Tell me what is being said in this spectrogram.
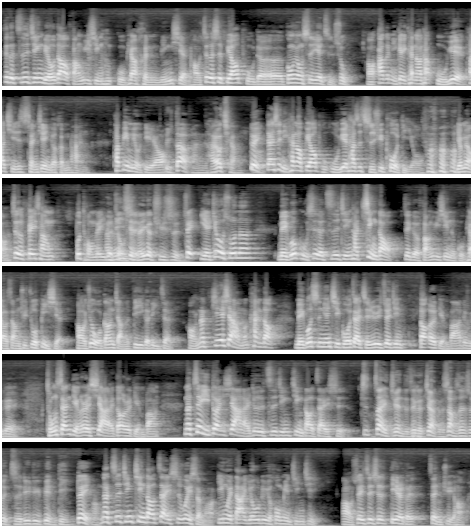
这个资金流到防御性股票很明显哈，这个是标普的公用事业指数。好，阿哥你可以看到它五月它其实呈现一个横盘。它并没有跌哦，比大盘还要强。对，但是你看到标普五月它是持续破底哦，有没有？这个非常不同的一个明显的一个趋势。所以也就是说呢，美国股市的资金它进到这个防御性的股票上去做避险。好，就我刚刚讲的第一个例证。好，那接下来我们看到美国十年期国债殖利率最近到二点八，对不对？从三点二下来到二点八。那这一段下来，就是资金进到债市，这债券的这个价格上升，所以殖利率变低。对，那资金进到债市为什么？因为大家忧虑后面经济啊，所以这是第二个证据哈。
